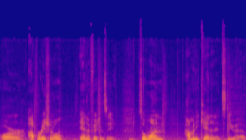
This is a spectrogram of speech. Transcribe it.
are operational and efficiency. So, one, how many candidates do you have?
